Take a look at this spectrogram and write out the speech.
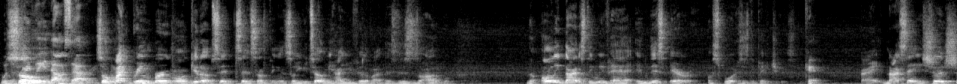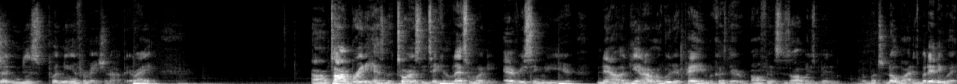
with a So- three million dollar salary. So Mike Greenberg on Get Up said said something, and so you tell me how you feel about this. This is audible. The only dynasty we've had in this era of sports is the Patriots. okay. right? Not saying should, shouldn't, just putting the information out there, right? Um, Tom Brady has notoriously taken less money every single year. Now, again, I don't know who they're paying because their offense has always been a bunch of nobodies. But anyway,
